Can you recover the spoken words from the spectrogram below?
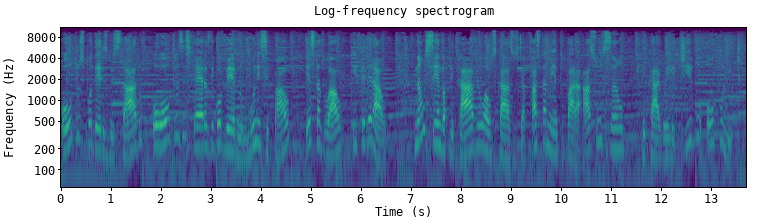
outros poderes do Estado ou outras esferas de governo municipal, estadual e federal, não sendo aplicável aos casos de afastamento para assunção de cargo eletivo ou político.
